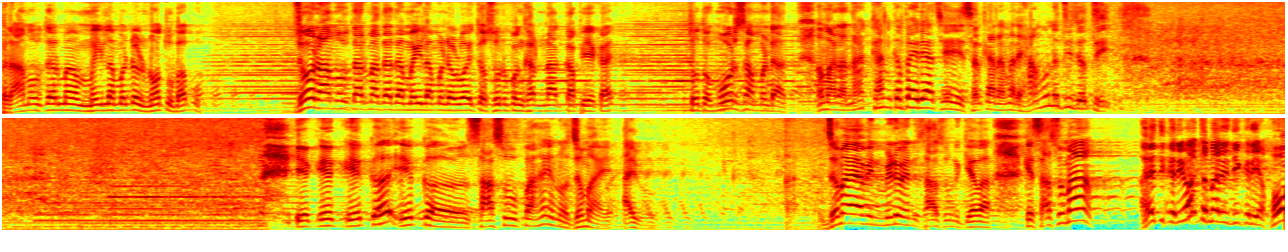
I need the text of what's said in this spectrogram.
રામ અવતારમાં મહિલા મંડળ નહોતું બાપુ. જો રામ અવતારમાં દાદા મહિલા મંડળ હોય તો સુરપંખા નાક કાપીએ કાંઈ? તો તો મોરસા મંડાત. અમારા નાક કાન કપાઈ રહ્યા છે. સરકાર અમારે હામું નથી જોતી. એક એક એક એક સાસુ પાસે એનો જમાય આવ્યો. જમાય આવીને મળ્યો એને સાસુને કહેવા કે સાસુમાં હજ કરી તમારી દીકરી. હો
